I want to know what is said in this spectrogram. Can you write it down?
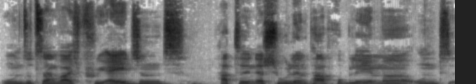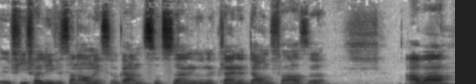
Und sozusagen war ich Free Agent, hatte in der Schule ein paar Probleme und in FIFA lief es dann auch nicht so ganz. Sozusagen so eine kleine Downphase. Aber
